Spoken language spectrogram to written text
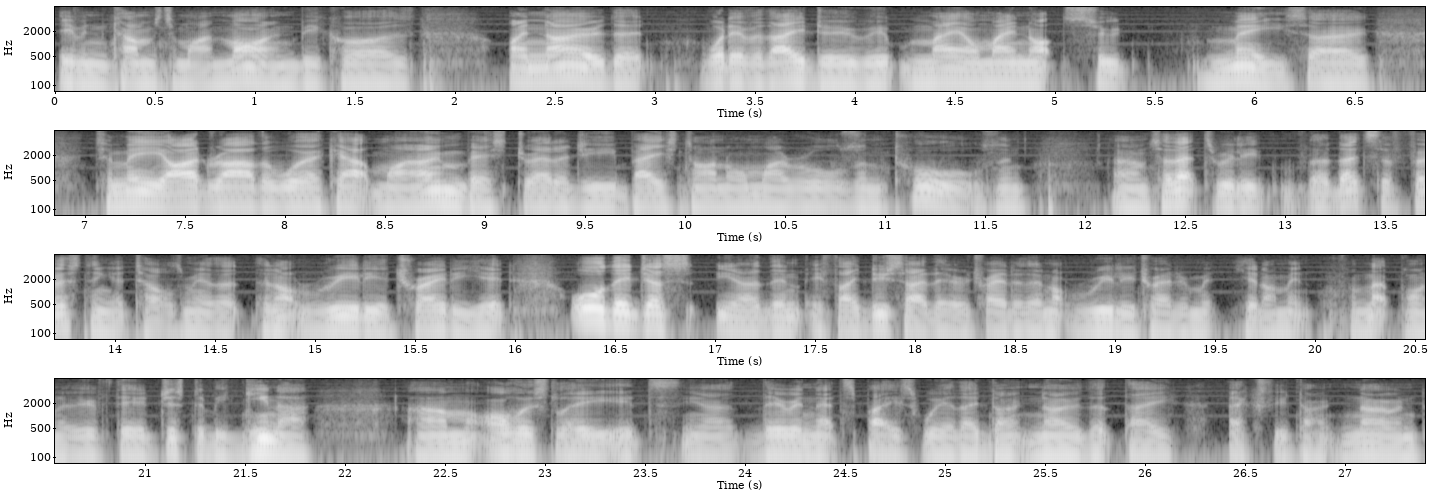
even comes to my mind because I know that whatever they do, it may or may not suit me. So to me, I'd rather work out my own best strategy based on all my rules and tools. And um, so that's really that's the first thing it tells me that they're not really a trader yet, or they're just you know then if they do say they're a trader, they're not really a trader yet. I mean from that point of view, if they're just a beginner um, obviously, it's you know they're in that space where they don't know that they actually don't know, and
